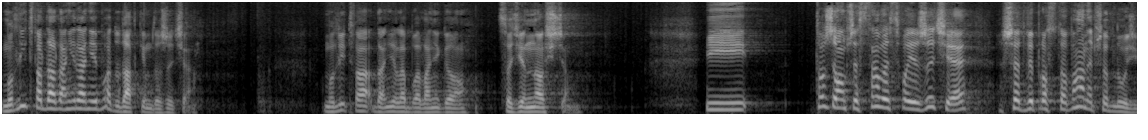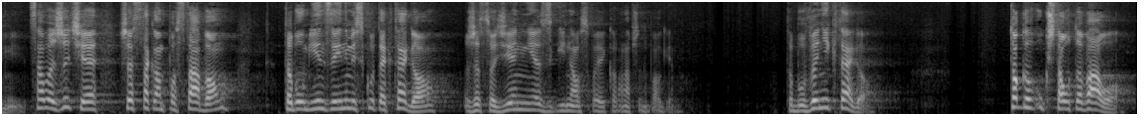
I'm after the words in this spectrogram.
Modlitwa dla Daniela nie była dodatkiem do życia. Modlitwa Daniela była dla niego codziennością. I to, że on przez całe swoje życie szedł wyprostowany przed ludźmi, całe życie szedł z taką postawą, to był między innymi skutek tego, że codziennie zginął swoje kolana przed Bogiem. To był wynik tego. To go ukształtowało.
